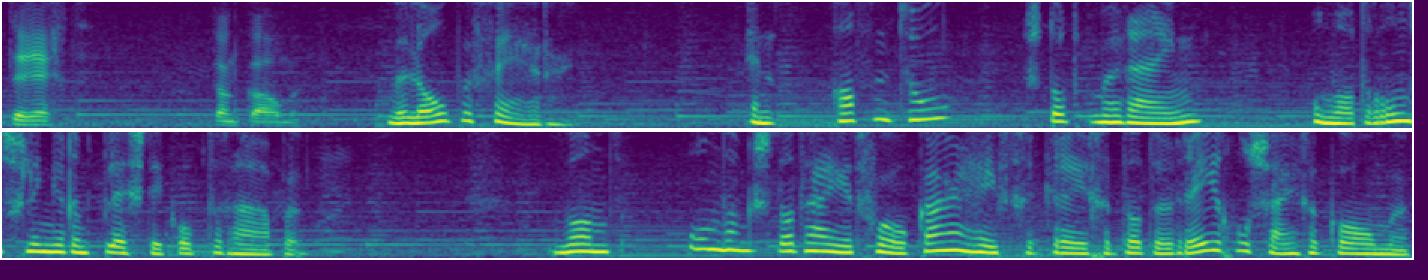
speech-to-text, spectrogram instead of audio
terecht kan komen. We lopen verder. En af en toe stopt Marijn om wat rondslingerend plastic op te rapen. Want ondanks dat hij het voor elkaar heeft gekregen dat er regels zijn gekomen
